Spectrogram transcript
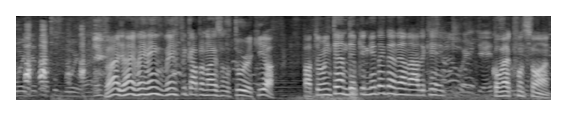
boi, você tá com o boi. Vai. Vai, vai, vem, vem, vem explicar pra nós o tour aqui, ó. Pra turma entender, porque ninguém tá entendendo nada que, como é que funciona.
